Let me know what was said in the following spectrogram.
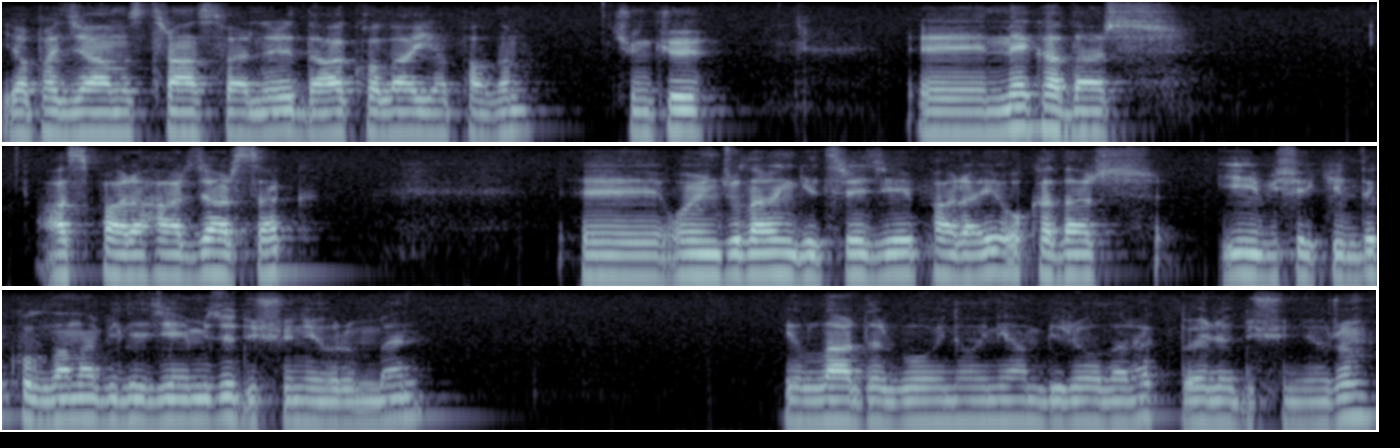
yapacağımız transferleri daha kolay yapalım. Çünkü e, ne kadar az para harcarsak e, oyuncuların getireceği parayı o kadar iyi bir şekilde kullanabileceğimizi düşünüyorum ben. Yıllardır bu oyunu oynayan biri olarak böyle düşünüyorum.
